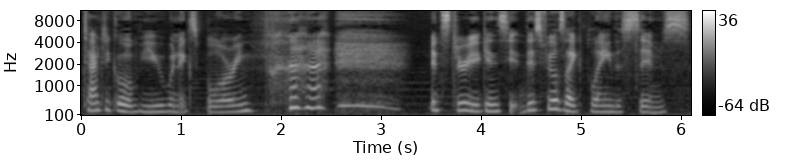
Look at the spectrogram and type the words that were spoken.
Tactical view when exploring. it's true, you can see. This feels like playing The Sims.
